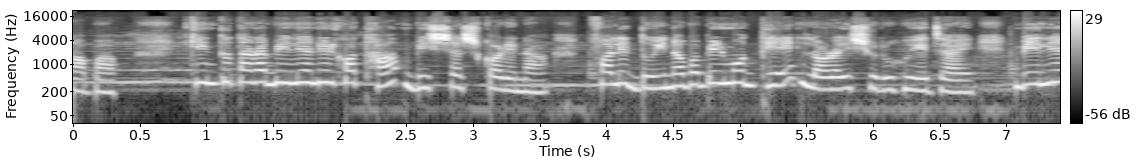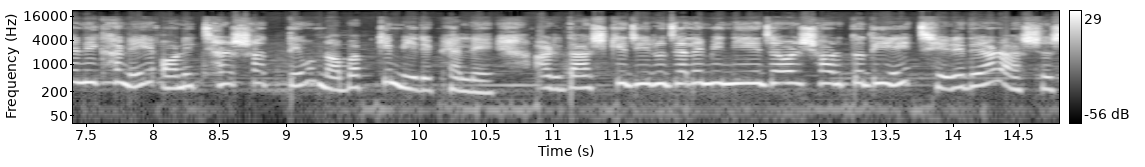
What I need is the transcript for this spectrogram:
নবাব। কিন্তু তারা বেলিয়ানের কথা বিশ্বাস করে না। ফলে দুই নবাবের মধ্যে লড়াই শুরু হয়ে যায়। বেলিয়ান এখানে অনিচ্ছার সত্ত্বেও নবাবকে মেরে ফেলে আর দাসকে জেরুজালেমে নিয়ে যাওয়ার শর্ত দিয়ে ছেড়ে দেওয়ার আশ্বাস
